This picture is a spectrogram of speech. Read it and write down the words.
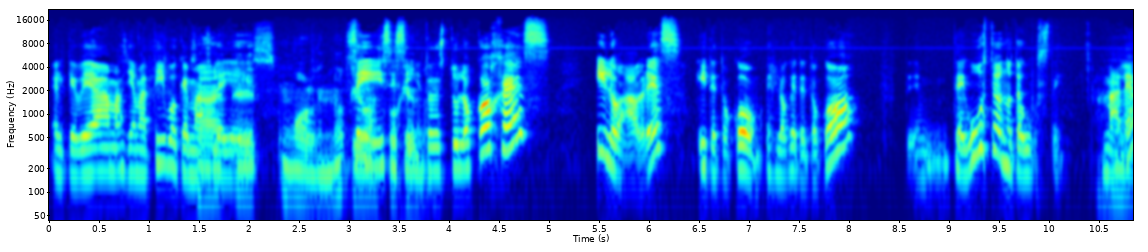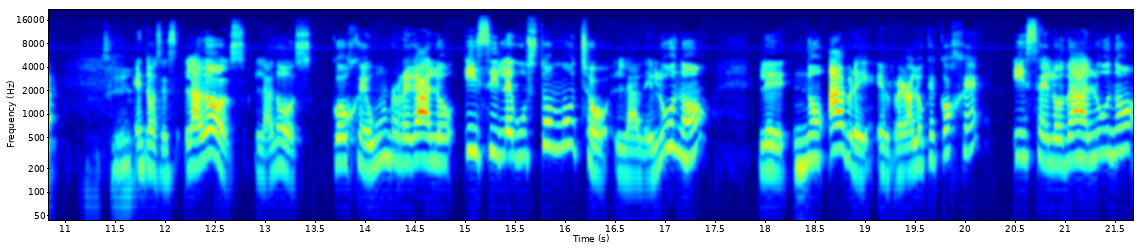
el que vea más llamativo, que O más sea, le llegue. es un orden, ¿no? Que Sí, sí, sí. Entonces tú lo coges y lo abres y te tocó. Es lo que te tocó, te, te guste o no te guste. ¿Vale? Ajá. Sí. Entonces, la 2, la 2 coge un regalo y si le gustó mucho la del 1, le, no abre el regalo que coge y se lo da al 1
